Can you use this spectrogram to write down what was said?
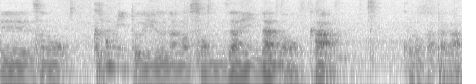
でその神という名の存在なのかこの方が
